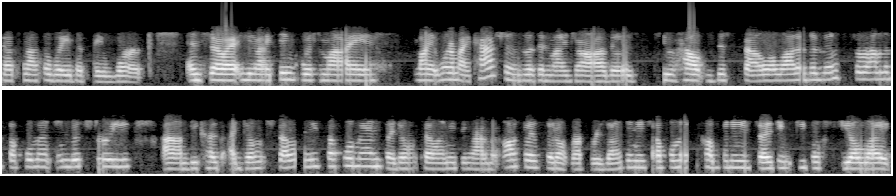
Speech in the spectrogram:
That's not the way that they work. And so, I, you know, I think with my my one of my passions within my job is to help dispel a lot of the myths around the supplement industry um, because I don't sell any supplements. I don't sell anything out of my office. I don't represent any supplement companies. So I think people feel like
